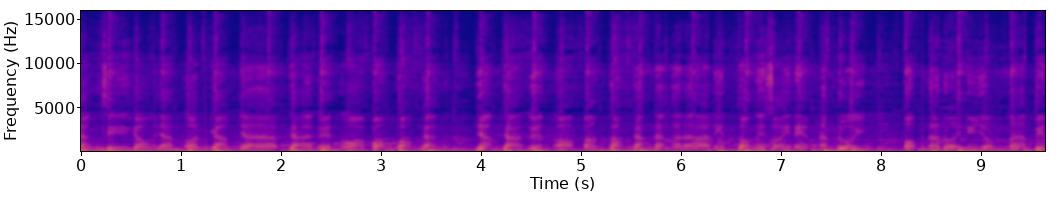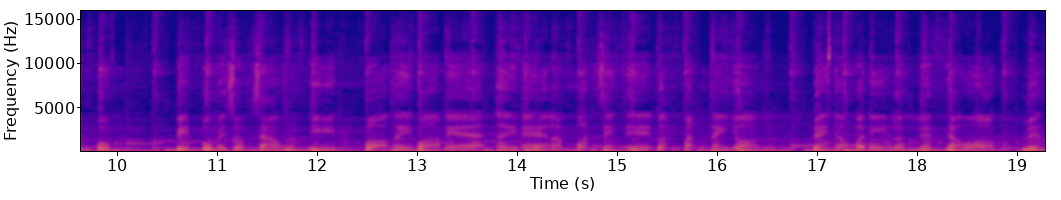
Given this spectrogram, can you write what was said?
จังสีเขายันอ่อนขามยามข้าอื่นอ่อป้องพ้องขังยามข้าอื่นอ่อป้องพ้องขังทั้งกระดาลิ้นทองให้ซอยเน้มน้ำด้วยผมกระด้วยนิยมมาเป็นปุ่มเป็นบุญไม่สมสาวพี่พ่อเอ้ยพ่อแม่เอ้ยแม่ลำบนสิ่งที่คนฟังได้ย่อได้ย่องบดีหล่นเล่นเขาเล่น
